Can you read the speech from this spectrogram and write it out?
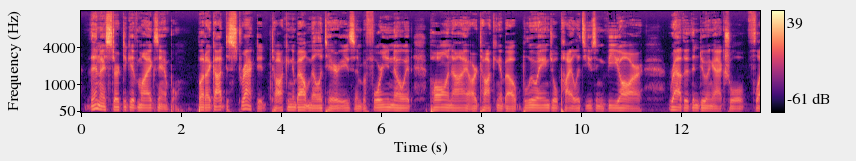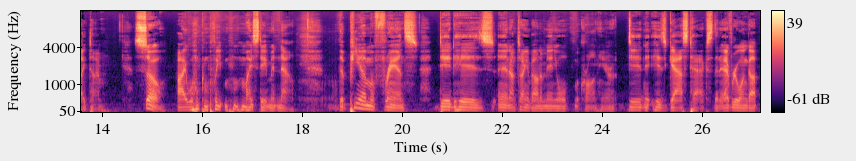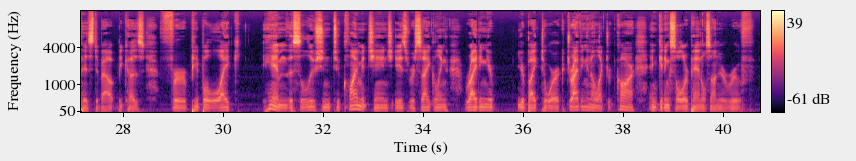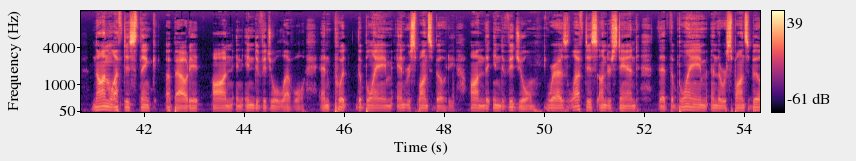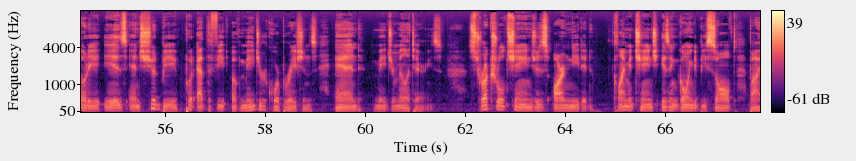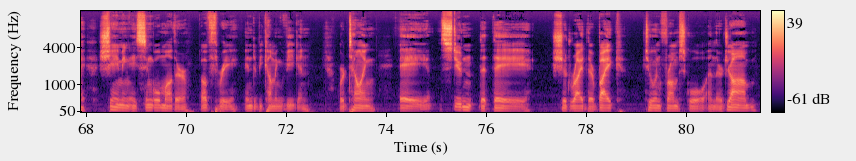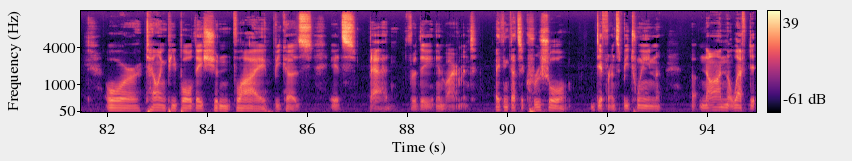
Then I start to give my example. But I got distracted talking about militaries, and before you know it, Paul and I are talking about Blue Angel pilots using VR rather than doing actual flight time. So, I will complete my statement now. The PM of France did his, and I'm talking about Emmanuel Macron here, did his gas tax that everyone got pissed about because for people like him, the solution to climate change is recycling, riding your your bike to work, driving an electric car, and getting solar panels on your roof. Non leftists think about it on an individual level and put the blame and responsibility on the individual, whereas leftists understand that the blame and the responsibility is and should be put at the feet of major corporations and major militaries. Structural changes are needed. Climate change isn't going to be solved by shaming a single mother of three into becoming vegan or telling a student that they should ride their bike to and from school and their job or telling people they shouldn't fly because it's bad for the environment. I think that's a crucial difference between uh, non-left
